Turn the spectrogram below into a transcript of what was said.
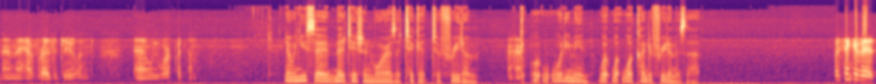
and they have residue, and and we work with them. Now, when you say meditation more as a ticket to freedom, uh-huh. what, what do you mean? What what what kind of freedom is that? I think of it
